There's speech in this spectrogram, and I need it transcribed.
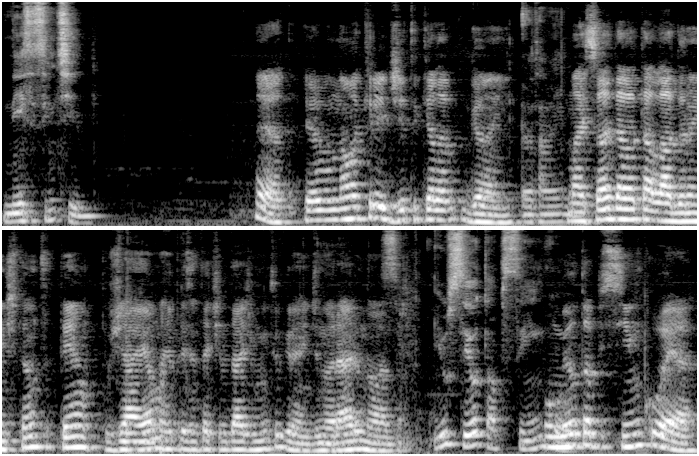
nesse sentido. É, eu não acredito que ela ganhe. Eu também não. Mas só dela estar lá durante tanto tempo já é uma representatividade muito grande no horário nobre. E o seu top 5? O meu top 5 é.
